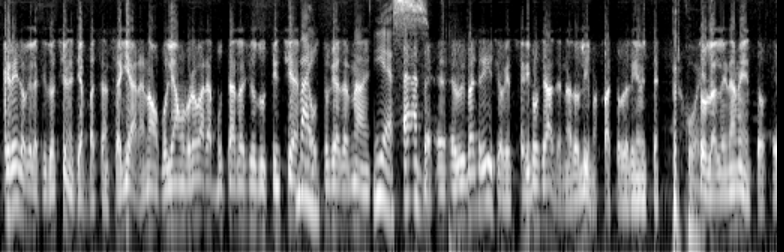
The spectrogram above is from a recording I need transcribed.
credo che la situazione sia abbastanza chiara, no? Vogliamo provare a buttarla giù tutti insieme, Vai. all together nine? Yes. Eh, beh, eh, lui Patrizio che si è riposato, è nato lì, ma ha fatto praticamente solo allenamento. E,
